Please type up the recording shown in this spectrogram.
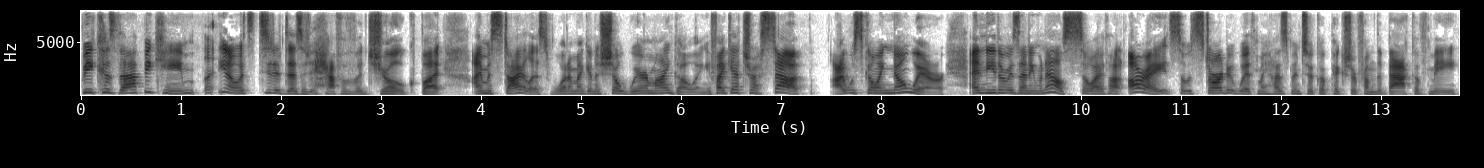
Because that became, you know, it's did it as a half of a joke, but I'm a stylist. What am I going to show? Where am I going? If I get dressed up, I was going nowhere, and neither was anyone else. So I thought, all right. So it started with my husband took a picture from the back of me.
